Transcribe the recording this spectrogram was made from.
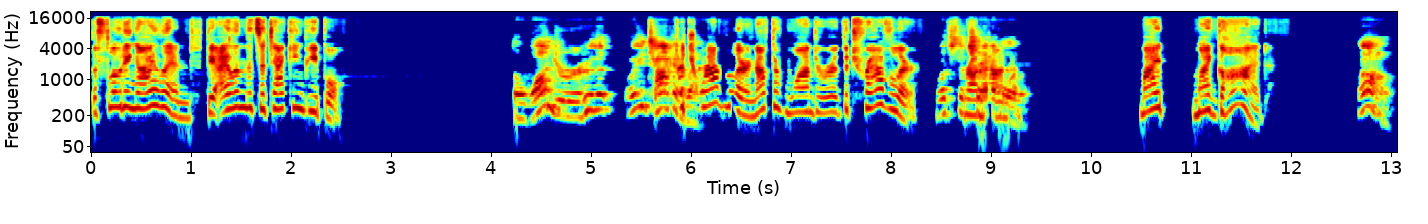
The floating island. The island that's attacking people. The wanderer? Who the? What are you talking The about? The traveler, not the wanderer, the traveler. What's the Ron traveler? My my god. Oh.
